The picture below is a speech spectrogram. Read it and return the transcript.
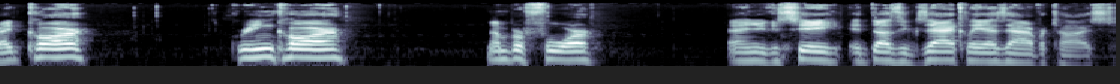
Red car, green car, number four, and you can see it does exactly as advertised.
